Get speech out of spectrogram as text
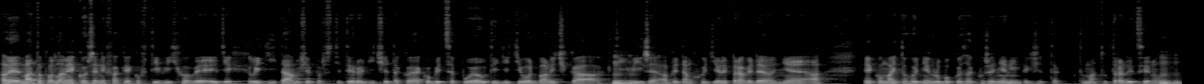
Ale má to podle mě kořeny fakt jako v té výchově i těch lidí tam, že prostě ty rodiče takové jako by cepujou ty děti od malička k té mm-hmm. víře, aby tam chodili pravidelně a jako mají to hodně hluboko zakořeněný, takže tak to má tu tradici, no. Mm-hmm.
